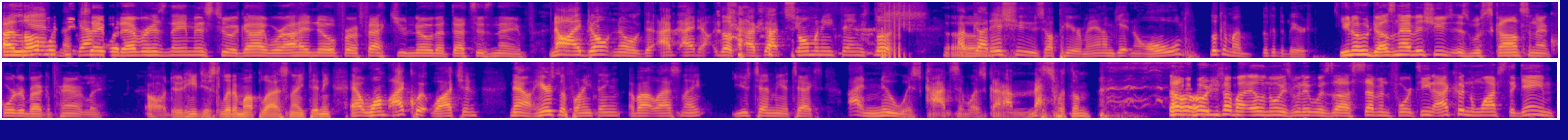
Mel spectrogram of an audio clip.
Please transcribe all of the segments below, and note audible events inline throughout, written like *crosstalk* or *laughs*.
I love when you say whatever his name is to a guy where I know for a fact you know that that's his name. No, I don't know that. I, I don't- look. I've got so *laughs* many things. Look, I've got Um, issues up here, man. I'm getting old. Look at my look at the beard. You know who doesn't have issues is Wisconsin at quarterback. Apparently, Oh, dude, he just lit him up last night, didn't he? At one, I quit watching. Now, here's the funny thing about last night. You send me a text. I knew Wisconsin was gonna mess with them. *laughs* *laughs* oh, oh you're talking about Illinois when it was uh, 7-14. I couldn't watch the game,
